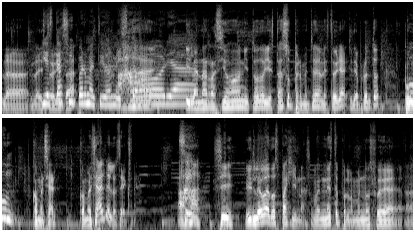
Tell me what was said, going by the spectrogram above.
la, la Y historieta. está súper metido en la Ajá, historia. Y la narración y todo, y está súper metido en la historia, y de pronto, ¡pum! ¡Pum! Comercial. Comercial de los X-Men. Ajá, sí. Y luego a dos páginas. En este por lo menos fue, a-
